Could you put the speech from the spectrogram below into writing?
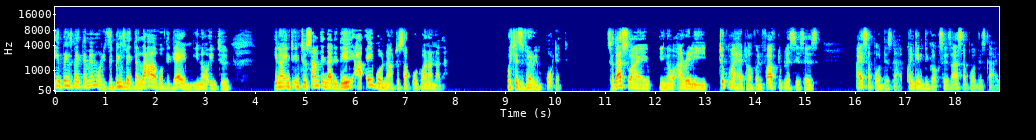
it brings back the memories. It brings back the love of the game, you know, into you know, into, into something that they are able now to support one another, which is very important. So that's why, you know, I really took my hat off when Faf du Plessis says, I support this guy. Quinton de says, I support this guy.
